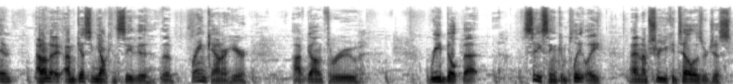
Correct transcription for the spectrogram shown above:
And I don't know, I'm guessing y'all can see the, the frame counter here. I've gone through, rebuilt that city scene completely and I'm sure you can tell those are just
